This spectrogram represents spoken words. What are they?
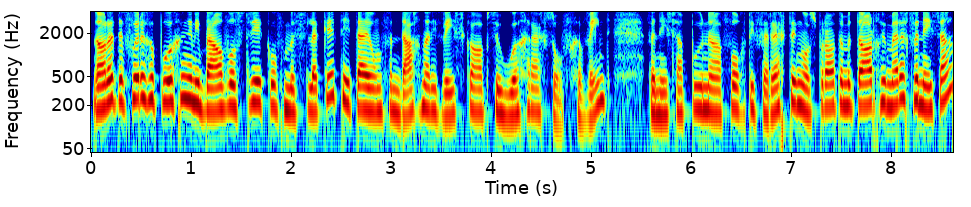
Nadat 'n vorige poging in die Bellville streekhof misluk het, het hy hom vandag na die Wes-Kaapse Hooggeregshof gewend. Vanessa Puna volg die verrigting. Ons praat met haar. Goeiemiddag Vanessa.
